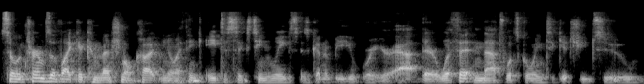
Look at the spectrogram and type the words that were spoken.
So in terms of like a conventional cut, you know, I think eight to 16 weeks is going to be where you're at there with it. And that's what's going to get you to,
